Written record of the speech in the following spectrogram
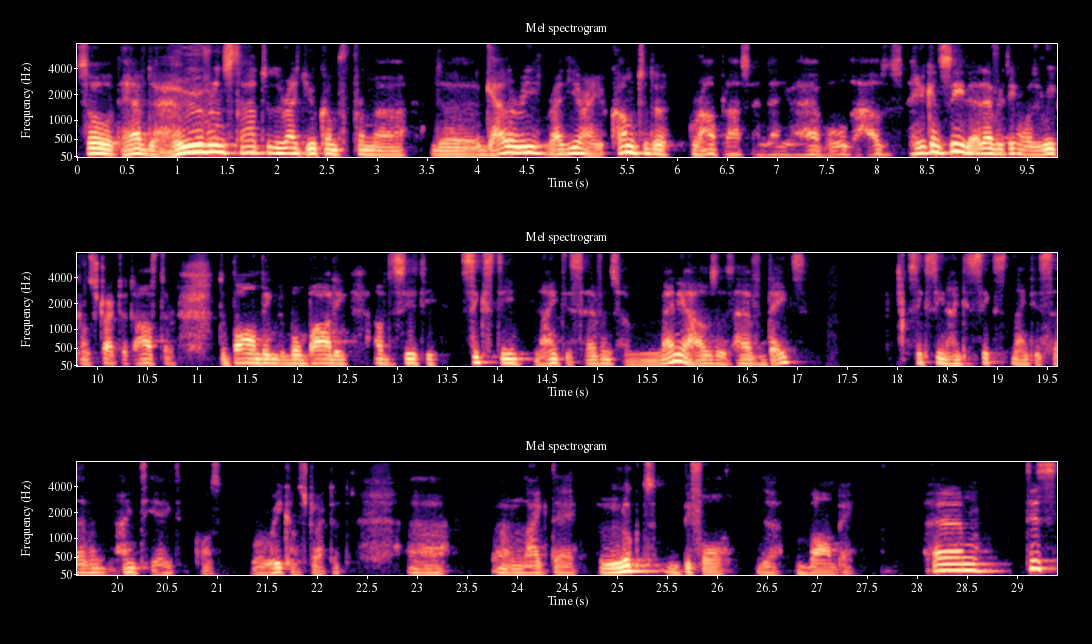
So they have the Heuvelenstraat to the right. You come from uh, the gallery right here, and you come to the Grand Place, and then you have all the houses. And you can see that everything was reconstructed after the bombing, the bombarding of the city, 1697. So many houses have dates 1696, 97, 98, of course, were reconstructed uh, uh, like they looked before the bombing. Um, this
